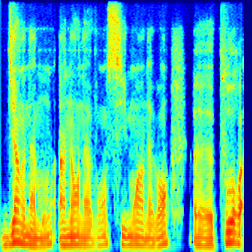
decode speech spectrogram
bien en amont, un an en avant, six mois en avant, pour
